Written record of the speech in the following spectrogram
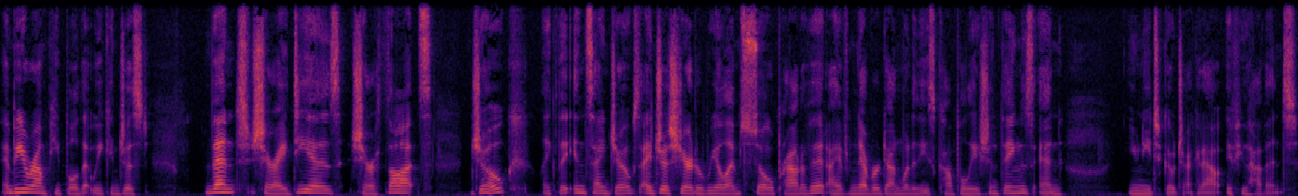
and be around people that we can just vent, share ideas, share thoughts, joke, like the inside jokes. I just shared a reel. I'm so proud of it. I've never done one of these compilation things and you need to go check it out if you haven't.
